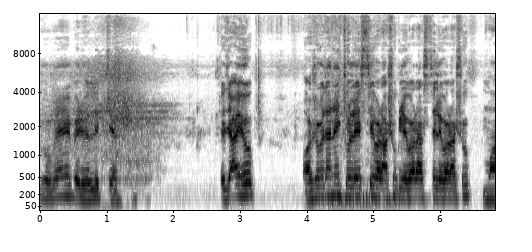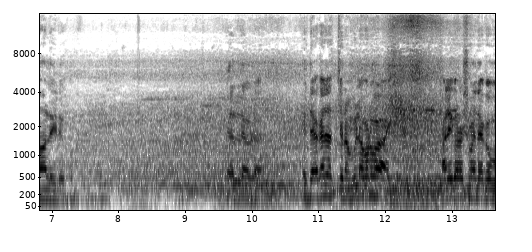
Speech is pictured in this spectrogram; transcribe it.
ঘুমে পেরিয়ে দিচ্ছে। তো যাই হোক, অসুবিধা নেই, চলে এসছে, এবার আসুক, লেবার আসছে, লেবার আসুক, মাল এই দেখো। এ দেখা যাচ্ছে না, বুঝলে বড় ভাই? খালি করার সময় দেখাবো,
